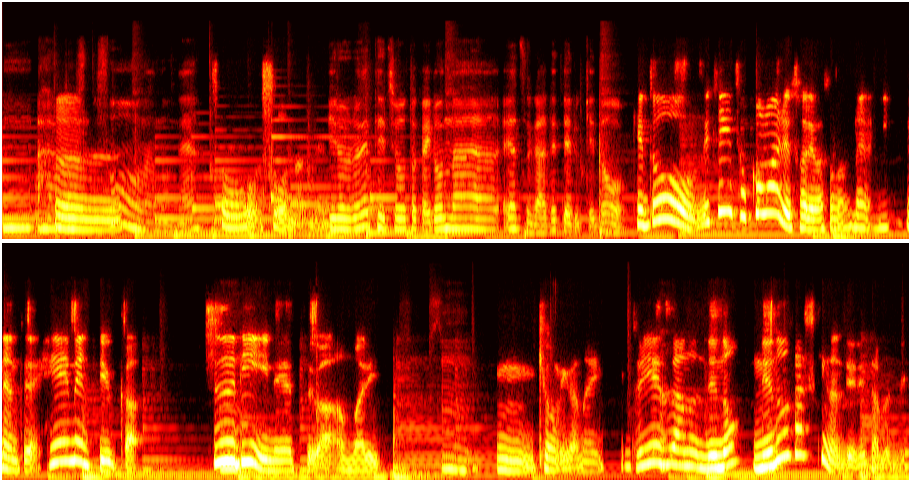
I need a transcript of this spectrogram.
うんあ、うんそうなのね。そう、そうなんだよ。いろいろね手帳とかいろんなやつが出てるけど。けど、別にそこまでそれはその、なになんて、平面っていうか、2D のやつはあんまり、うん。うん、興味がない。とりあえず、あの、布？布が好きなんだよね、多分ね。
